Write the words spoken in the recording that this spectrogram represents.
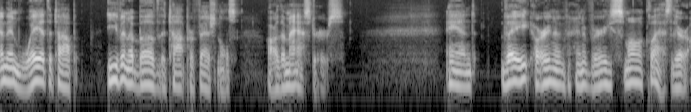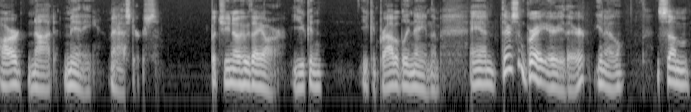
And then way at the top, even above the top professionals, are the masters. And they are in a, in a very small class. There are not many masters, but you know who they are. You can you can probably name them, and there's some gray area there. You know, some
